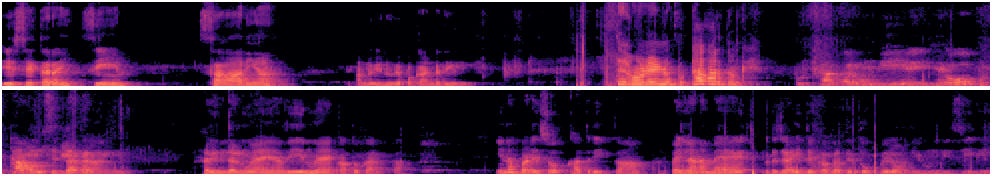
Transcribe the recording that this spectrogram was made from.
ਇਸੇ ਤਰ੍ਹਾਂ ਹੀ ਸੇਮ ਸਾਰੀਆਂ ਲਓ ਇਹਨੂੰ ਵੀ ਆਪਾਂ ਗੰਢ ਦੇ ਲਈ। ਤੇ ਹੁਣ ਇਹਨੂੰ ਪੁੱਠਾ ਕਰ ਦੋਗੇ? ਪੁੱਠਾ ਕਰੂੰਗੀ ਉਹ ਪੁੱਠਾ ਉਹਨੂੰ ਸਿੱਧਾ ਕਰਾਂਗੇ। ਹਰਿੰਦਰ ਨੂੰ ਐ ਆ ਵੀ ਇਹਨੂੰ ਐ ਕਾਤੋਂ ਕਰਤਾ। ਇਹ ਨਾ ਬੜੇ ਸੌਖਾ ਤਰੀਕਾ। ਪਹਿਲਾਂ ਨਾ ਮੈਂ ਰਜਾਈ ਦੇ ਕਵਰ ਤੇ ਤੋਪੇ ਲਾਉਂਦੀ ਹੁੰਦੀ ਸੀਗੀ।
